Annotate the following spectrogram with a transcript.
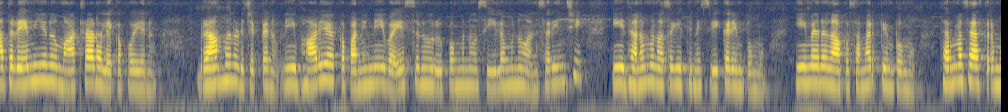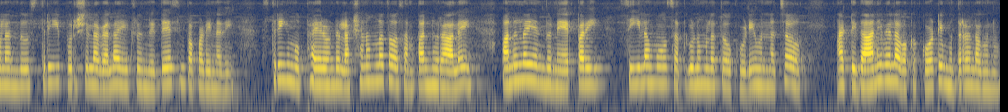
అతడేమీయును మాట్లాడలేకపోయాను. బ్రాహ్మణుడు చెప్పాను నీ భార్య యొక్క పనిని వయస్సును రూపమును శీలమును అనుసరించి ఈ ధనము నొసగితిని స్వీకరింపుము. ఈమెను నాకు సమర్పింపుము. ధర్మశాస్త్రములందు స్త్రీ పురుషుల వెల ఇట్లు నిర్దేశింపబడినది. స్త్రీ ముప్పై రెండు లక్షణములతో సంపన్నురాలై పనుల ఎందు నేర్పరి శీలము సద్గుణములతో కూడి ఉన్నచో అట్టి దాని వెల ఒక కోటి ముద్రలగును.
